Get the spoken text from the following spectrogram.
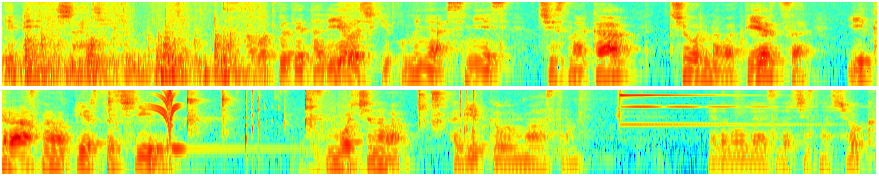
И перемешать. А вот в этой тарелочке у меня смесь чеснока, черного перца и красного перца чили, смоченного оливковым маслом. Я добавляю сюда чесночок.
